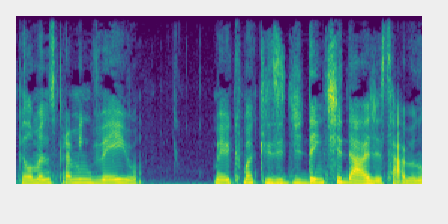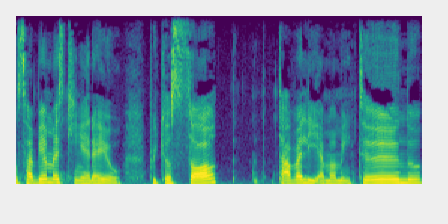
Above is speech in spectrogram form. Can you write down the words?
Pelo menos para mim veio meio que uma crise de identidade, sabe? Eu não sabia mais quem era eu, porque eu só tava ali amamentando,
